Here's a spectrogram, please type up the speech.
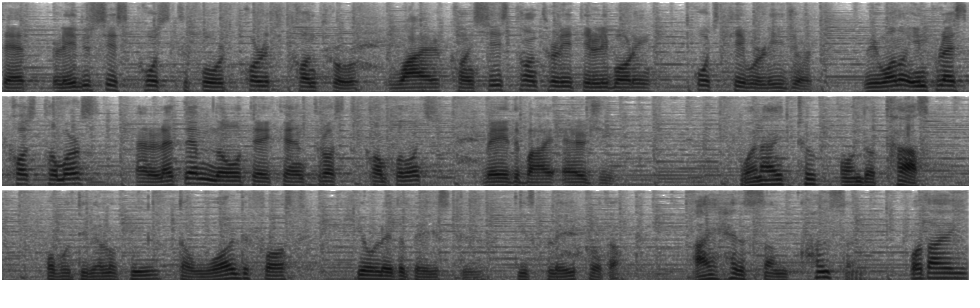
that reduces cost for quality control while consistently delivering positive results. We want to impress customers and let them know they can trust components made by LG. When I took on the task of developing the world's first QLED-based display product, I had some concern, but I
